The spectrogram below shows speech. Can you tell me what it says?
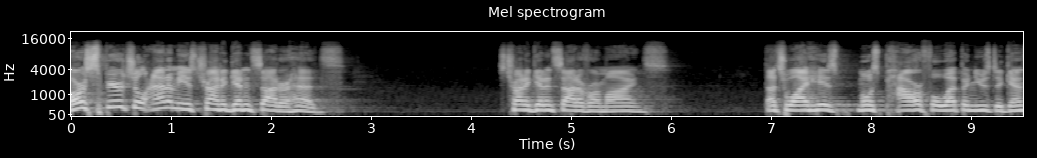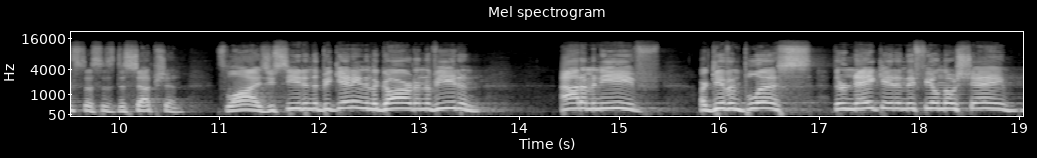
Our spiritual enemy is trying to get inside our heads, he's trying to get inside of our minds. That's why his most powerful weapon used against us is deception. It's lies. You see it in the beginning in the Garden of Eden. Adam and Eve are given bliss. They're naked and they feel no shame,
